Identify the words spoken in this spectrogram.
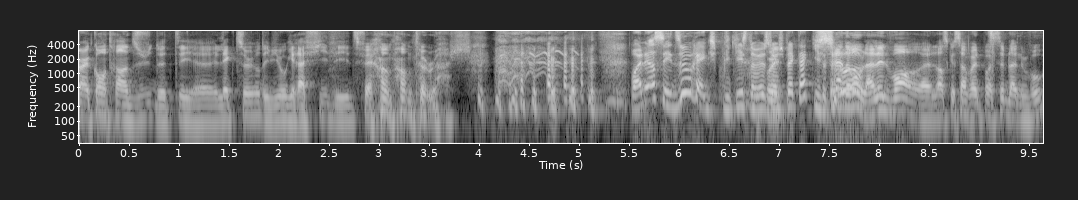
fais un compte-rendu de tes euh, lectures, des biographies des différents membres de Rush. Ouais, là, c'est dur à expliquer. C'est un, c'est spectacle qui C'est sera... très drôle, allez le voir euh, lorsque ça va être possible à nouveau.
